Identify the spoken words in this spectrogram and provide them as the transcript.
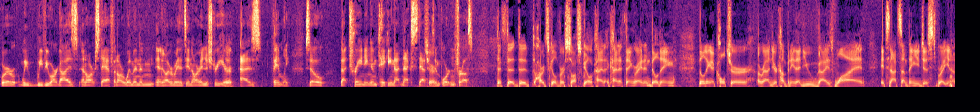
Where we we view our guys and our staff and our women and you know, everybody that's in our industry here Yeah. as family. So that training and taking that next step Sure. is important for us. That's the, the hard skill versus soft skill kind of kind of thing, right? And building building a culture around your company that you guys want. It's not something you just write. You know,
